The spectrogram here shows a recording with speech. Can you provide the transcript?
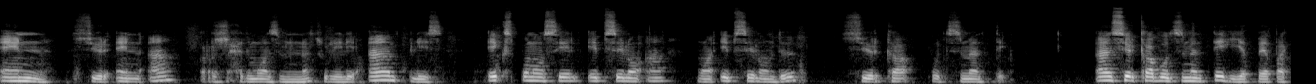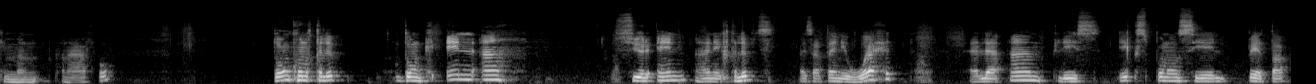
n sur n1, de moins 1, tous les 1 plus exponentielle epsilon 1 moins epsilon 2 sur k pour t. 1 sur k pour t, il y a bêta qui m'en Donc, on Donc, n1 سور ان هاني قلبت غتعطيني واحد على ان بليس اكسبونونسيال بيتا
